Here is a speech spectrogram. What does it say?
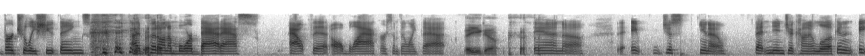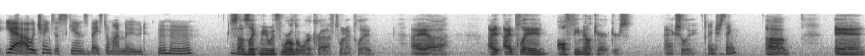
virtually shoot things, I'd put on a more badass outfit, all black or something like that, There you go. and uh, it just you know that ninja kind of look. And it, yeah, I would change the skins based on my mood. mm-hmm. sounds like me with world of warcraft when i played I uh, I, I played all female characters, actually. Interesting. Um, and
